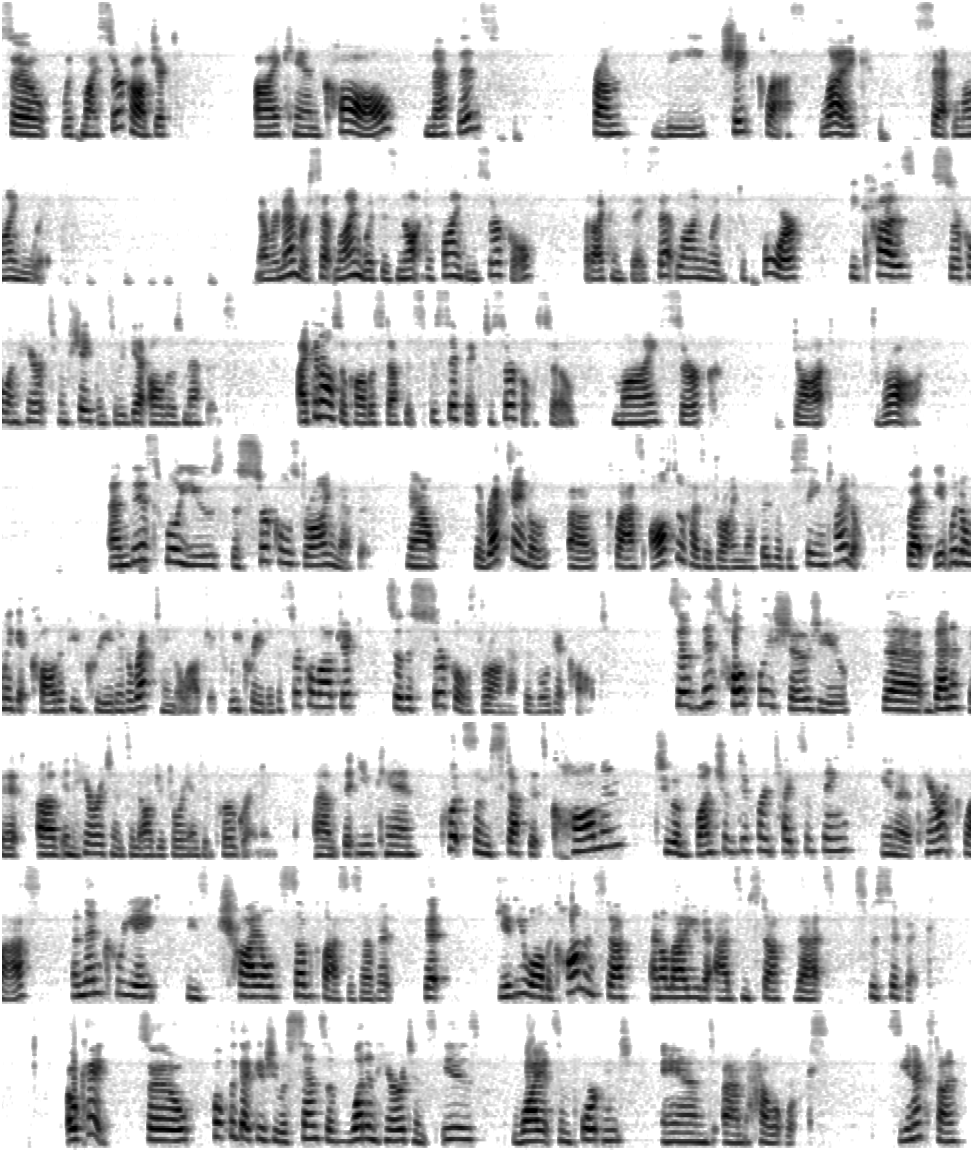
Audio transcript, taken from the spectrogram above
So with myCirc object, I can call methods from the shape class, like setLineWidth. Now remember, setLineWidth is not defined in circle, but I can say set line width to 4 because circle inherits from shape, and so we get all those methods. I can also call the stuff that's specific to circles. So my circ dot draw. And this will use the circles drawing method. Now, the rectangle uh, class also has a drawing method with the same title, but it would only get called if you'd created a rectangle object. We created a circle object, so the circles draw method will get called. So this hopefully shows you the benefit of inheritance in object-oriented programming um, that you can put some stuff that's common to a bunch of different types of things in a parent class, and then create these child subclasses of it that give you all the common stuff and allow you to add some stuff that's specific. Okay, so hopefully that gives you a sense of what inheritance is, why it's important, and um, how it works. See you next time.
